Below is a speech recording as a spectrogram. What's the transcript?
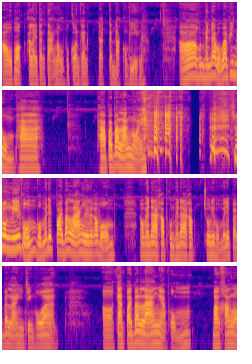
เอาพวกอะไรต่างๆนะอุปกรณ์การกันดักของพี่เอกนะอ๋อคุณเพนด้าบอกว่าพี่หนุ่มพา พาไปบ้านล้างหน่อย ช่วงนี้ผมผมไม่ได้ไปบ้านล้างเลยนะครับผมน้องแพนด้าครับ คุณแพนด้าครับช่วงนี้ผมไม่ได้ไปบ้านล้างจริงๆเพราะว่า การไปบ้านล้างเนี่ย ผมบางครั้งเรา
